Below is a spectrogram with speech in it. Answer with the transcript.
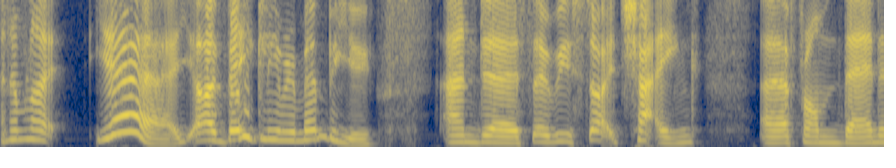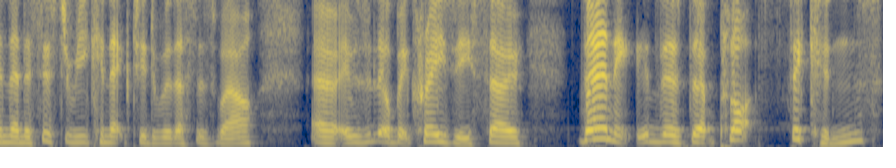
And I'm like, yeah, I vaguely remember you. And uh, so we started chatting uh, from then, and then a sister reconnected with us as well. Uh, it was a little bit crazy. So then it, the the plot thickens.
